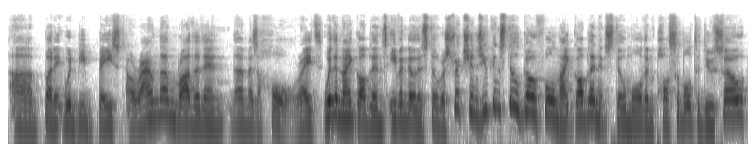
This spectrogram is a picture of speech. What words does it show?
uh, but it would be based around them rather than them as a whole, right? With the Night Goblins, even though there's still restrictions, you can still go full Night Goblin. It's still more than possible to do so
